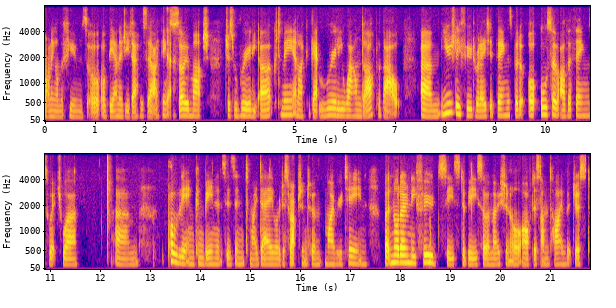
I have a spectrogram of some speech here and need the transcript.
running on the fumes of, of the energy deficit. I think yeah. so much just really irked me, and I could get really wound up about um, usually food related things, but also other things which were um, probably inconveniences into my day or a disruption to my routine. But not only food ceased to be so emotional after some time, but just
